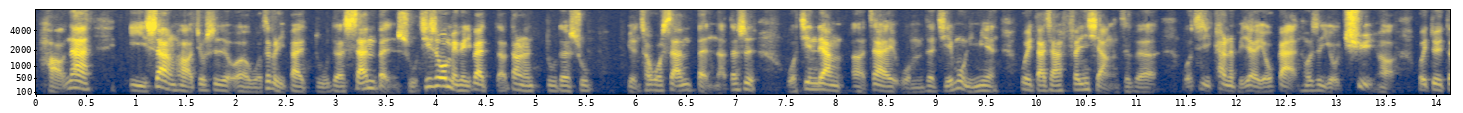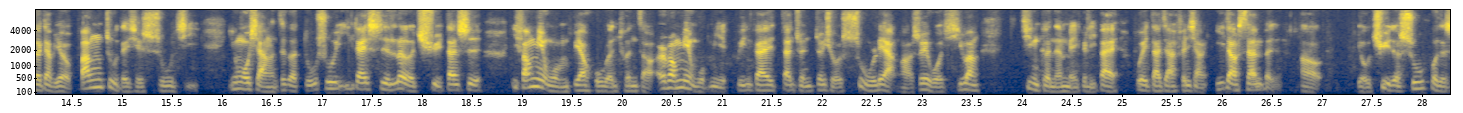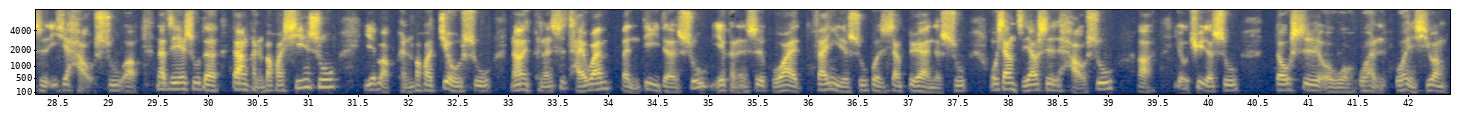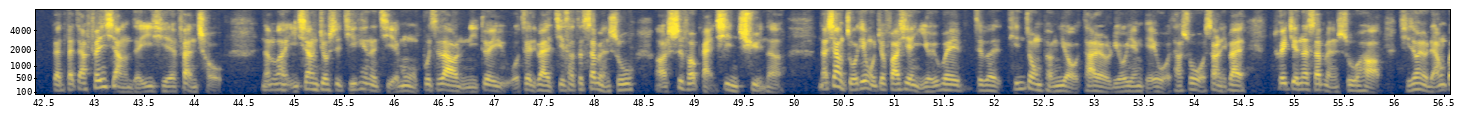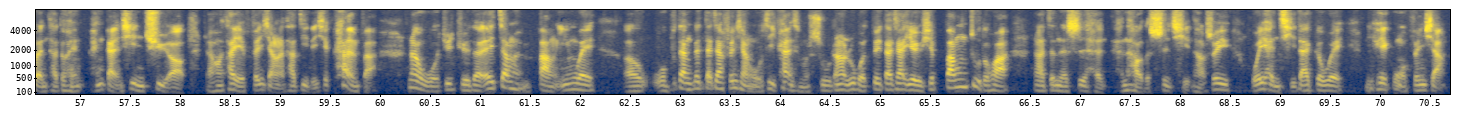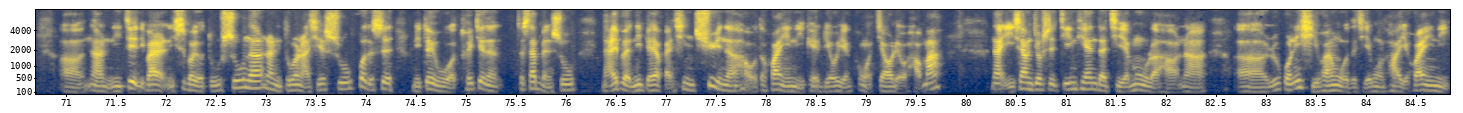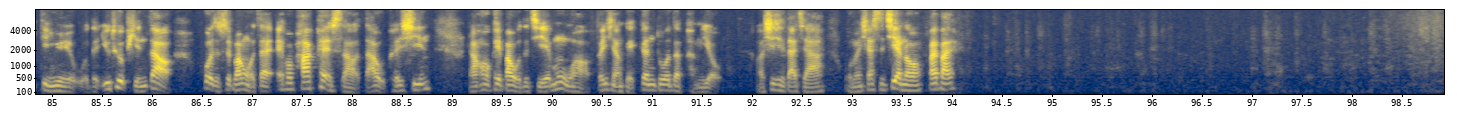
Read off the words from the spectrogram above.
好，那以上哈就是呃我这个礼拜读的三本书，其实我每个礼拜当然读的书。远超过三本了，但是我尽量呃在我们的节目里面为大家分享这个我自己看的比较有感或是有趣、啊，会对大家比较有帮助的一些书籍。因为我想这个读书应该是乐趣，但是一方面我们不要囫囵吞枣，二方面我们也不应该单纯追求数量啊，所以我希望尽可能每个礼拜为大家分享一到三本啊。有趣的书或者是一些好书啊，那这些书的当然可能包括新书，也包可能包括旧书，然后可能是台湾本地的书，也可能是国外翻译的书，或者像对岸的书。我想只要是好书啊，有趣的书。都是我我很我很希望跟大家分享的一些范畴。那么以上就是今天的节目，不知道你对我这礼拜介绍这三本书啊是否感兴趣呢？那像昨天我就发现有一位这个听众朋友，他有留言给我，他说我上礼拜推荐那三本书哈，其中有两本他都很很感兴趣啊，然后他也分享了他自己的一些看法。那我就觉得哎这样很棒，因为呃我不但跟大家分享我自己看什么书，然后如果对大家也有一些帮助的话，那真的是很很好的事情哈。所以我也很期期待各位，你可以跟我分享。呃，那你这礼拜你是否有读书呢？那你读了哪些书？或者是你对我推荐的这三本书哪一本你比较感兴趣呢？哈，我都欢迎你可以留言跟我交流，好吗？那以上就是今天的节目了哈。那呃，如果你喜欢我的节目的话，也欢迎你订阅我的 YouTube 频道，或者是帮我在 Apple Podcast 啊打五颗星，然后可以把我的节目哈分享给更多的朋友啊。谢谢大家，我们下次见喽，拜拜。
